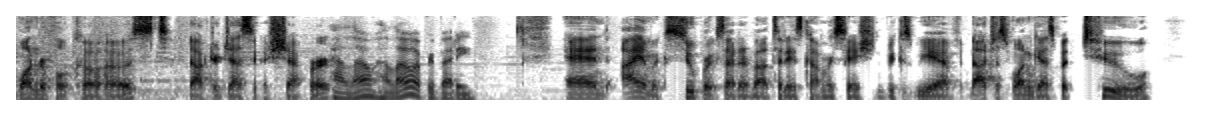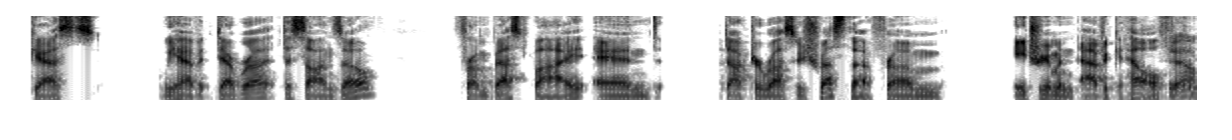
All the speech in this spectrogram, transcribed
wonderful co host, Dr. Jessica Shepheard. Hello, hello, everybody. And I am super excited about today's conversation because we have not just one guest, but two guests. We have Deborah Di Sanzo from Best Buy and Dr. Rasu Shrestha from Atrium and Advocate Health. Yeah.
